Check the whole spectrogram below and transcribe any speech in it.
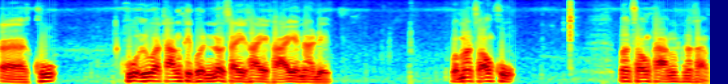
เอ่อคุคุหรือว่าทั้งที่เพิ่นเอาใส่ไข่ขายอะนะเด็ก ประมาณสองคุประมาณสองถังนะครับ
